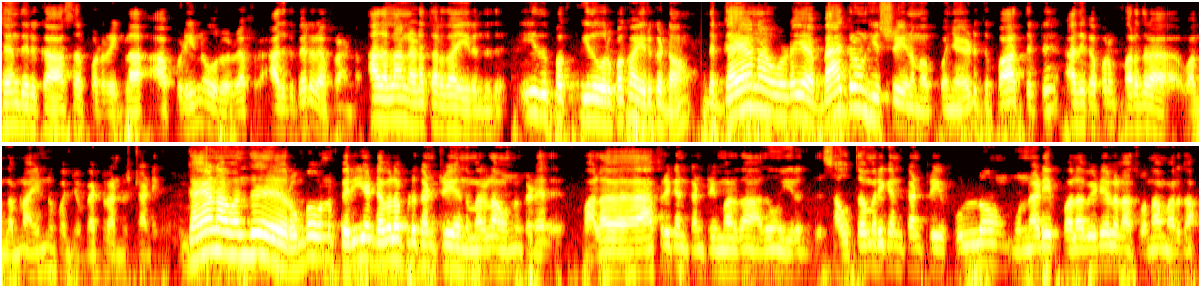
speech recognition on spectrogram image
சேர்ந்து இருக்க ஆசைப்படுறீங்களா? அப்படின்னு ஒரு ரெஃபர் அதுக்கு பேர் ரெஃபரண்டம் அதெல்லாம் நடத்துறதா இருந்தது. இது பக் இது ஒரு பக்கம் இருக்கட்டும். இந்த கயானாவுடைய பேக்ரவுண்ட் ஹிஸ்ட்ரி நம்ம கொஞ்சம் எடுத்து பார்த்துட்டு அதுக்கப்புறம் ஃபர்தராக வந்தோம்னா இன்னும் கொஞ்சம் பெட்டர் அண்டர்ஸ்டாண்டிங் கயானா வந்து ரொம்ப ஒன்றும் பெரிய டெவலப்டு கண்ட்ரி அந்த மாதிரிலாம் ஒன்றும் கிடையாது. பல ஆப்பிரிக்கன் கண்ட்ரி மாதிரி தான் அதுவும் இருந்தது. சவுத் அமெரிக்கன் கண்ட்ரி ஃபுல்லும் முன்னாடி பல வீடியோவில் நான் சொன்ன மாதிரி தான்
